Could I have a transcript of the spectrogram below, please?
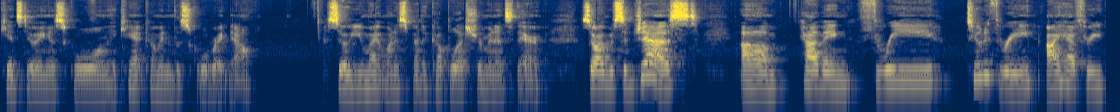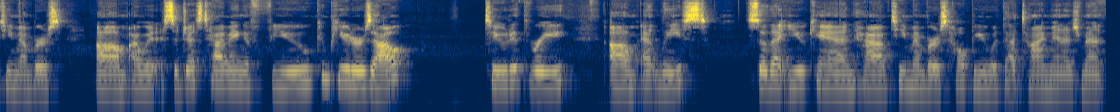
kids doing in school, and they can't come into the school right now. So you might want to spend a couple extra minutes there. So I would suggest um, having three, two to three. I have three team members. Um, I would suggest having a few computers out, two to three, um, at least, so that you can have team members help you with that time management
